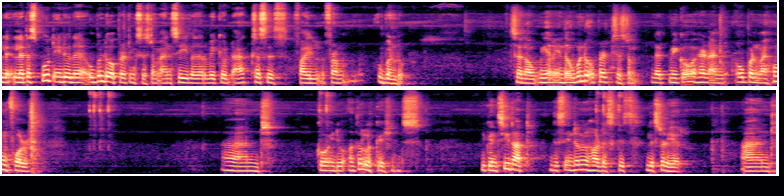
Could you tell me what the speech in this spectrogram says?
let us put into the Ubuntu operating system and see whether we could access this file from Ubuntu. So now we are in the Ubuntu operating system. Let me go ahead and open my home folder and go into other locations you can see that this internal hard disk is listed here. And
